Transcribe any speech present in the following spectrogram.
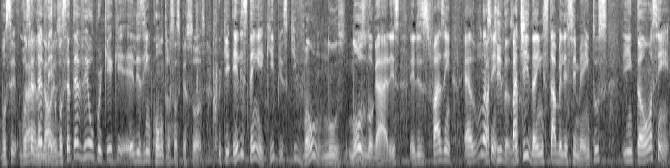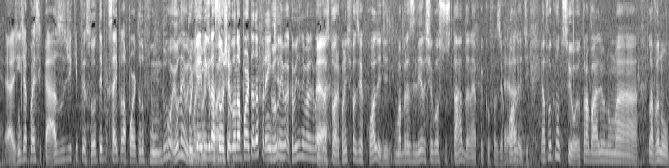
você, você, é até, vê, você até vê o porquê que eles encontram essas pessoas. Porque eles têm equipes que vão nos, nos lugares, eles fazem é, assim, Batidas, né? batida em estabelecimentos. E então, assim, a gente já conhece casos de que pessoa teve que sair pela porta do fundo Pô, eu lembro porque a imigração história, chegou cara. na porta da frente. Eu lembro, acabei de lembrar de mais É. uma história. Quando a gente fazia college, uma brasileira chegou assustada na época que eu fazia É. college. Ela falou: o que aconteceu? Eu trabalho numa. lavando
